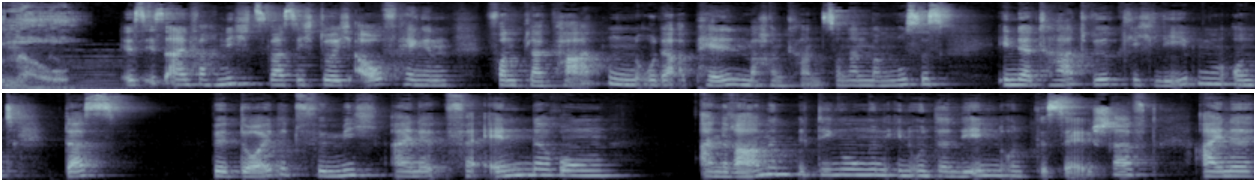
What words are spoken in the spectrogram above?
Now. Es ist einfach nichts, was ich durch Aufhängen von Plakaten oder Appellen machen kann, sondern man muss es in der Tat wirklich leben und das bedeutet für mich eine Veränderung an Rahmenbedingungen in Unternehmen und Gesellschaft, eine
